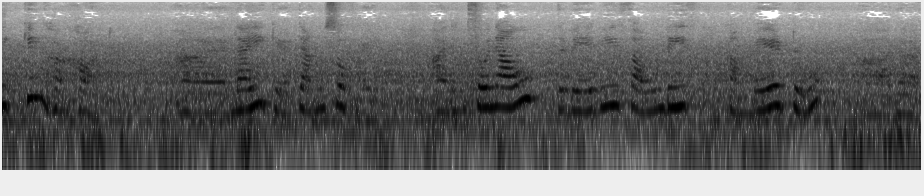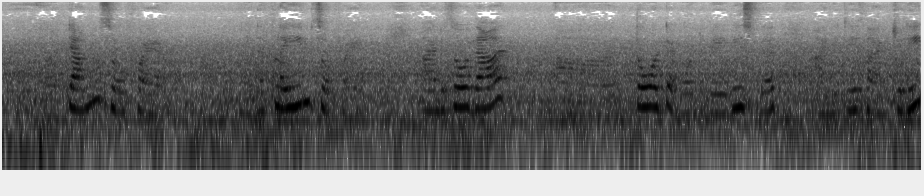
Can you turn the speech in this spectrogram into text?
licking her heart uh, like tongues of fire. And so now the baby sound is compared to tongues of fire, the flames of fire. And so that uh, thought about the baby's death and it is actually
